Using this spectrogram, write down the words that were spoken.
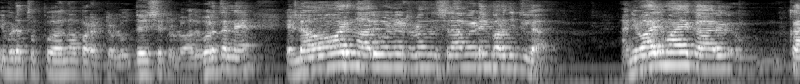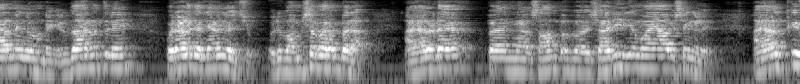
ഇവിടെ തുപ്പുക എന്നാ പറഞ്ഞിട്ടുള്ളൂ ഉദ്ദേശിച്ചിട്ടുള്ളൂ. അതുപോലെ തന്നെ എല്ലാവരും നാല് മണി കെട്ടണമെന്ന് ഇസ്ലാം എവിടെയും പറഞ്ഞിട്ടില്ല. അനിവാര്യമായ കാരണങ്ങളുണ്ടെങ്കിൽ ഉദാഹരണത്തിന് ഒരാൾ കല്യാണം കഴിച്ചു ഒരു വംശപരമ്പര അയാളുടെ പിന്നെ ശാരീരികമായ ആവശ്യങ്ങൾ അയാൾക്ക്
